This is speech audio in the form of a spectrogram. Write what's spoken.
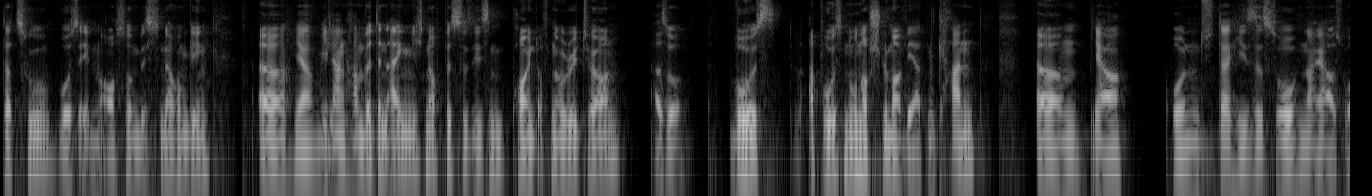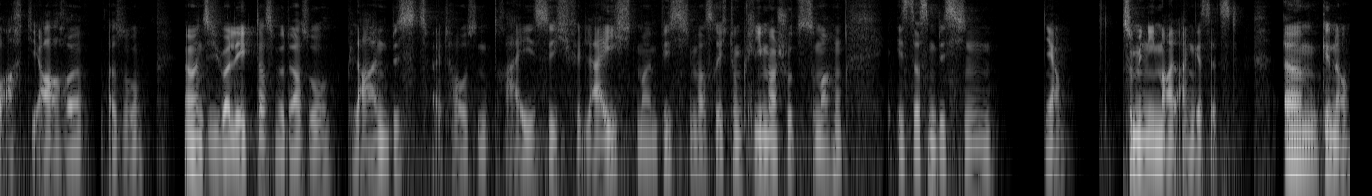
dazu, wo es eben auch so ein bisschen darum ging, äh, ja, wie lange haben wir denn eigentlich noch bis zu diesem Point of No Return? Also wo es, ab wo es nur noch schlimmer werden kann. Ähm, ja, und da hieß es so, naja, so acht Jahre. Also wenn man sich überlegt, dass wir da so planen, bis 2030 vielleicht mal ein bisschen was Richtung Klimaschutz zu machen, ist das ein bisschen, ja, zu minimal angesetzt. Ähm, genau.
